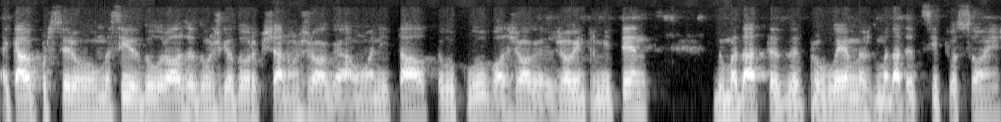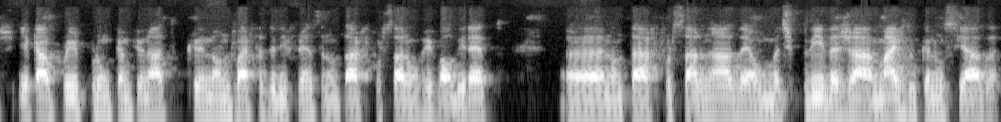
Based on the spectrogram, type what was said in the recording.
acaba por ser uma saída dolorosa de um jogador que já não joga há um ano e tal pelo clube, ou joga, joga intermitente, de uma data de problemas, de uma data de situações, e acaba por ir por um campeonato que não nos vai fazer diferença, não está a reforçar um rival direto, uh, não está a reforçar nada, é uma despedida já mais do que anunciada,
